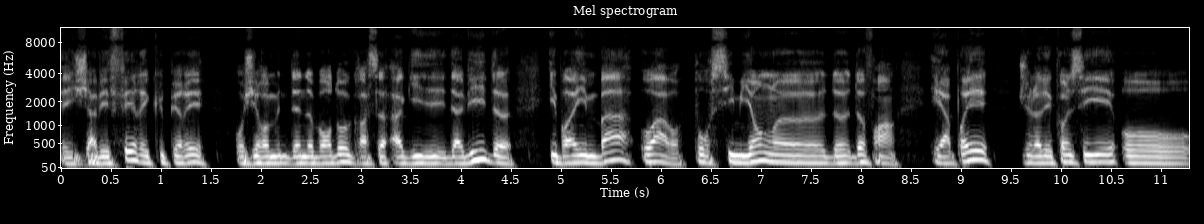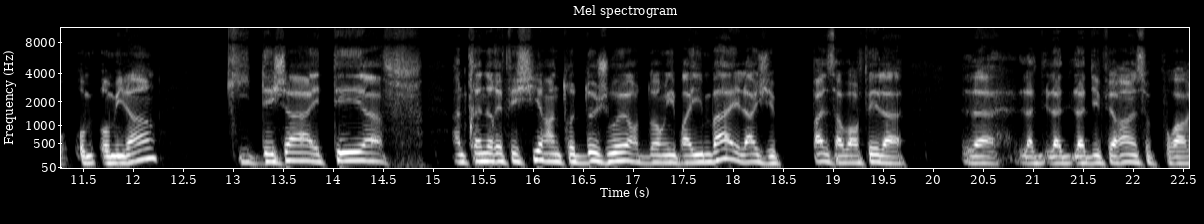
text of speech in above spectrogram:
j'avais fait récupérer au Girondin de Bordeaux grâce à Guy David, Ibrahim Ba au Havre pour 6 millions euh, de, francs. Et après, je l'avais conseillé au, Milan, qui déjà était euh, en train de réfléchir entre deux joueurs, dont Ibrahim Ba, et là, je pense avoir fait la, la, la, différence pour,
